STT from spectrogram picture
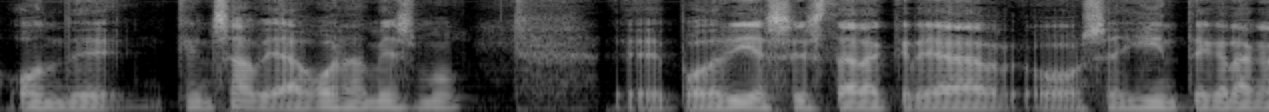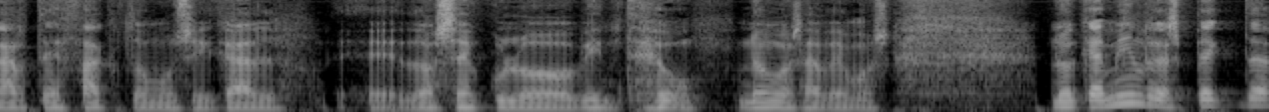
onde, quen sabe, agora mesmo eh, poderíase estar a crear o seguinte gran artefacto musical eh, do século XXI. Non o sabemos. No que a min respecta,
